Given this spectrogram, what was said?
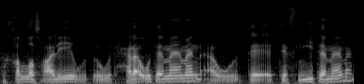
تخلص عليه وت- وتحرقه تماما أو تفنيه تماما.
